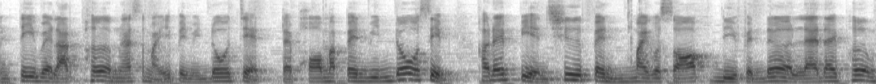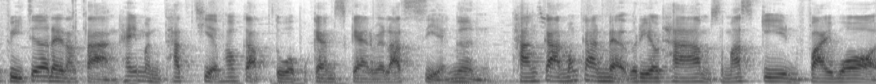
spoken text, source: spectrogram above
Antivirus เพิ่มนะสมัยที่เป็น Windows 7 แต่พอมาเป็น Windows 10 เขาได้เปลี่ยนชื่อเป็น Microsoft Defender และได้เพิ่มฟีเจอร์อะไรต่างๆ ให้มันทัดเทียมเข้ากับตัวโปรแกรมสแกนไวรัสเสียเงินทั้งการป้องกันแบบ Real Time Smart Screen Firewall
